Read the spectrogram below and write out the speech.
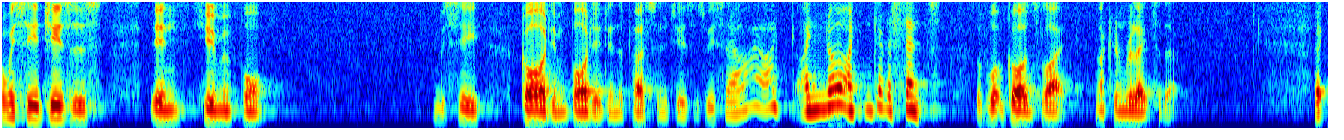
When we see Jesus in human form, we see God embodied in the person of Jesus, we say, I, I, I know, I can get a sense of what God's like, and I can relate to that. At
